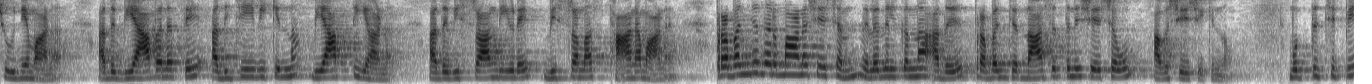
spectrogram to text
ശൂന്യമാണ്. അത് വ്യാപനത്തെ അതിജീവിക്കുന്ന വ്യാപ്തിയാണ്. അത് വിശ്രാന്തിയുടെ വിശ്രമസ്ഥാനമാണ്. പ്രപഞ്ച നിർമ്മാണ ശേഷം നിലനിൽക്കുന്ന അത് പ്രപഞ്ചനാശത്തിന് ശേഷവും അവശേഷിക്കുന്നു. മുത്തുച്ചിപ്പി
